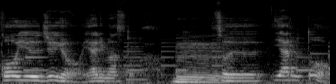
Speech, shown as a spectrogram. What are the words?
こういう授業をやりますとか、うん。そういうやると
